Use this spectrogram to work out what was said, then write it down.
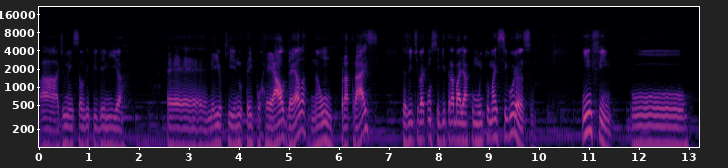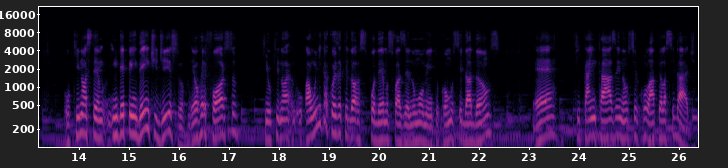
a dimensão da epidemia é, meio que no tempo real dela, não para trás, que a gente vai conseguir trabalhar com muito mais segurança. Enfim, o, o que nós temos, independente disso, eu reforço que o que nós, a única coisa que nós podemos fazer no momento como cidadãos é ficar em casa e não circular pela cidade.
